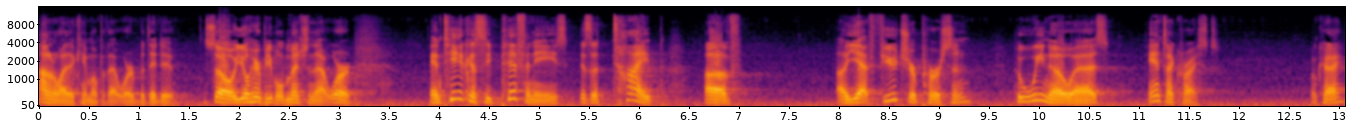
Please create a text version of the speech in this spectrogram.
I don't know why they came up with that word, but they do. So you'll hear people mention that word. Antiochus Epiphanes is a type of a yet future person who we know as Antichrist. Okay?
